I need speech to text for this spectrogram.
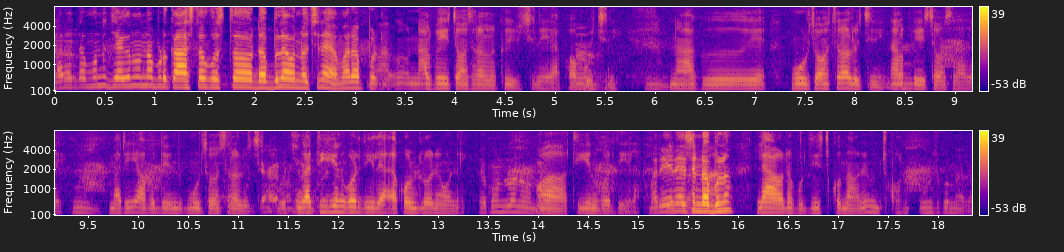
మరి ఇంతకుముందు జగన్ ఉన్నప్పుడు కాస్తో కూస్తో డబ్బులు ఏమన్నా వచ్చినాయా మరి నాకు నలభై ఐదు సంవత్సరాలకు ఇచ్చినాయి పాప వచ్చినాయి. నాకు మూడు సంవత్సరాలు వచ్చినాయి నలభై ఐదు సంవత్సరాలే. మరి అబద్ధం ఎందుకు మూడు సంవత్సరాలు వచ్చినాయి? ఇంకా తీయని కూడా తీయలే అకౌంట్లోనే ఉన్నాయి. తీయని కూడా తీయలే. మరి ఏం వేసిన డబ్బులు? లేవనప్పుడు తీసుకుందామని ఉంచుకోను ఉంచుకున్నారు?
